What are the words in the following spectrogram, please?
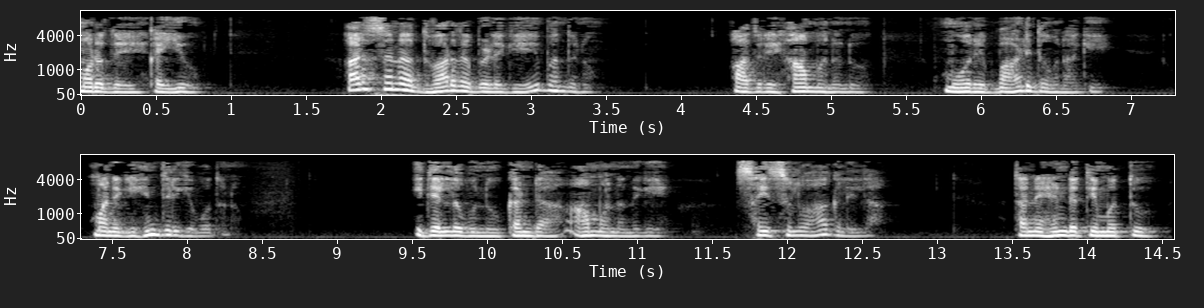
ಮೊರದೆ ಕೈಯು ಅರಸನ ದ್ವಾರದ ಬೆಳಗ್ಗೆ ಬಂದನು. ಆದರೆ ಹಾಮನನು ಮೋರೆ ಬಾಡಿದವನಾಗಿ ಮನೆಗೆ ಹಿಂದಿರುಗಿ ಹೋದನು. ಇದೆಲ್ಲವನ್ನು ಕಂಡ ಆಮನನಿಗೆ ಸಹಿಸಲು ಆಗಲಿಲ್ಲ. ತನ್ನ ಹೆಂಡತಿ ಮತ್ತು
